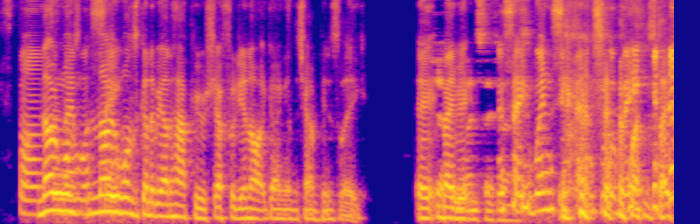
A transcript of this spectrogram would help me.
spot. No and one's we'll no see. one's going to be unhappy with Sheffield United going in the Champions League. It, Sheffield maybe Wednesday Let's fans. Wednesday fans will be. Wednesday,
